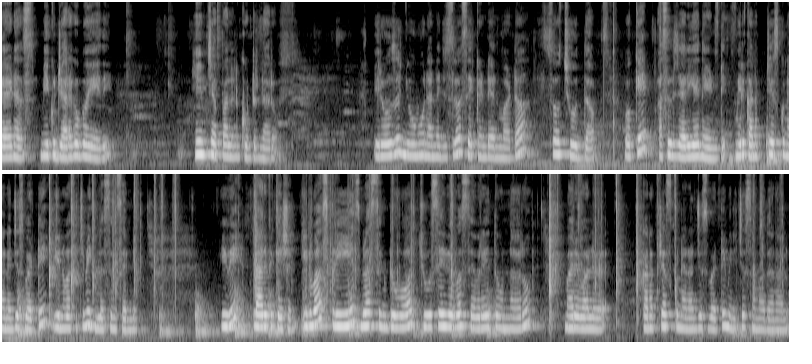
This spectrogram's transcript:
గైడెన్స్ మీకు జరగబోయేది ఏం చెప్పాలనుకుంటున్నారు? ఈరోజు న్యూ మూన్ ఎనర్జీస్లో సెకండ్ డే అనమాట సో చూద్దాం. ఓకే? అసలు జరిగేది ఏంటి? మీరు కనెక్ట్ చేసుకున్న ఎనర్జీస్ బట్టి యూనివర్స్ వచ్చి మీకు బ్లెస్సింగ్స్ అండి. ఇవి clarification. Universe please blessing to all చూసే వ్యూవర్స్ ఎవరైతే ఉన్నారో మరి వాళ్ళు కనెక్ట్ చేసుకున్న ఎనర్జీస్ బట్టి మీరు ఇచ్చే సమాధానాలు.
